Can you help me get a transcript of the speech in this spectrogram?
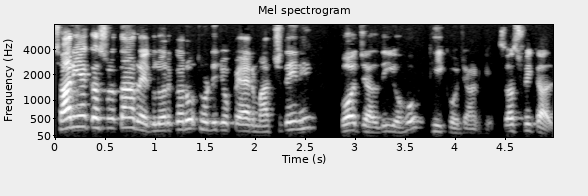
ਸਾਰੀਆਂ ਕਸਰਤਾਂ ਰੈਗੂਲਰ ਕਰੋ। ਤੁਹਾਡੇ ਜੋ ਪੈਰ ਮੱਚਦੇ ਨੇ, ਬਹੁਤ ਜਲਦੀ ਉਹ ਠੀਕ ਹੋ ਜਾਣਗੇ। ਸਤਿ ਸ਼੍ਰੀ ਅਕਾਲ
